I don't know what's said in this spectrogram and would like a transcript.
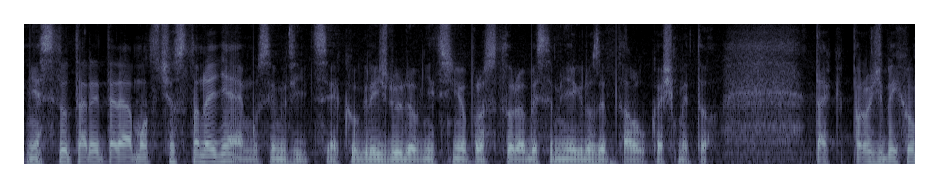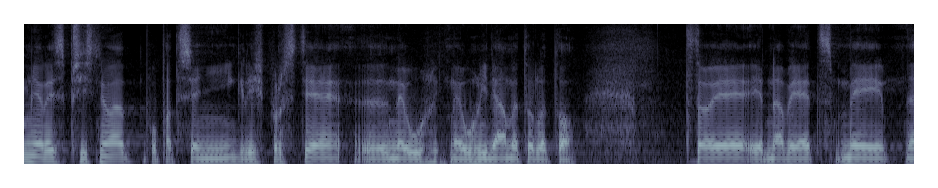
Mně se to tady teda moc často neděje, musím říct, jako když jdu do vnitřního prostoru, aby se mě někdo zeptal, ukaž mi to. Tak proč bychom měli zpřísňovat opatření, když prostě eh, neuhlídáme tohleto? To je jedna věc. My eh,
